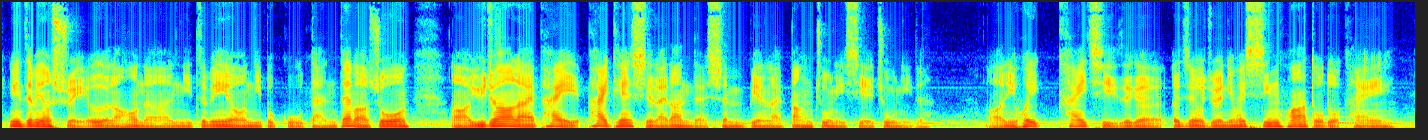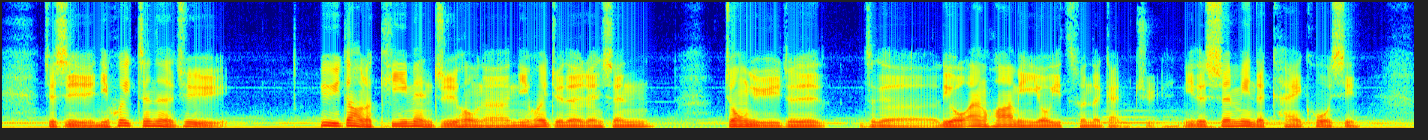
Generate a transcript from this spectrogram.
因为你这边有水鳄，然后呢，你这边有你不孤单，代表说啊，宇宙要来派派天使来到你的身边来帮助你协助你的。啊，你会开启这个，而且我觉得你会心花朵朵开，就是你会真的去遇到了 key man 之后呢，你会觉得人生终于就是这个柳暗花明又一村的感觉，你的生命的开阔性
